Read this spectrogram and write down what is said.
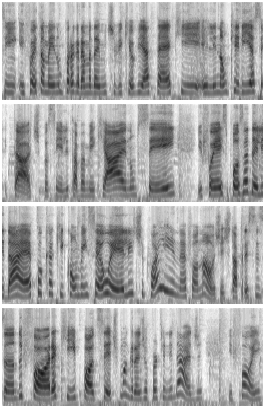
Sim, e foi também num programa da MTV que eu vi até que ele não queria aceitar. Tipo assim, ele tava meio que, ah, eu não sei. E foi a esposa dele da época que convenceu ele, tipo, aí, né? Falou, não, a gente tá precisando e fora que pode ser, tipo, uma grande oportunidade. E foi.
